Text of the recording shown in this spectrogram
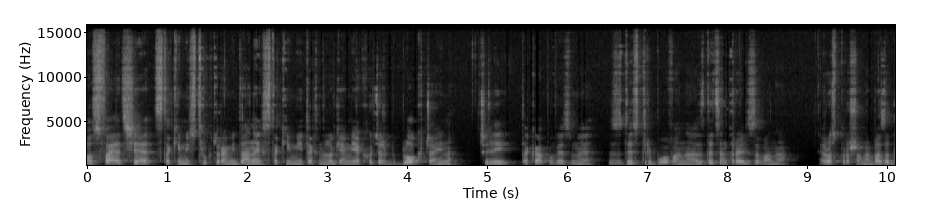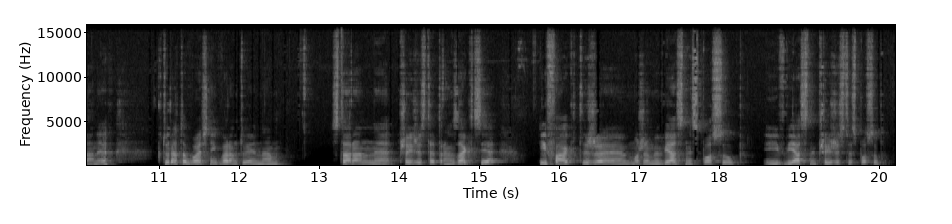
oswajać się z takimi strukturami danych, z takimi technologiami jak chociażby blockchain, czyli taka powiedzmy zdystrybuowana, zdecentralizowana, rozproszona baza danych, która to właśnie gwarantuje nam staranne, przejrzyste transakcje i fakt, że możemy w jasny sposób i w jasny, przejrzysty sposób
